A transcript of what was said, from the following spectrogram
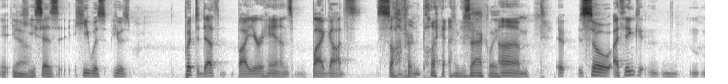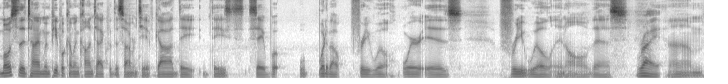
It- Yeah. He says he was he was put to death by your hands by God's sovereign plan. Exactly. Um, it- so I think most of the time when people come in contact with the sovereignty of God, they they say, "What what about free will? Where is free will in all of this?" right. Um,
